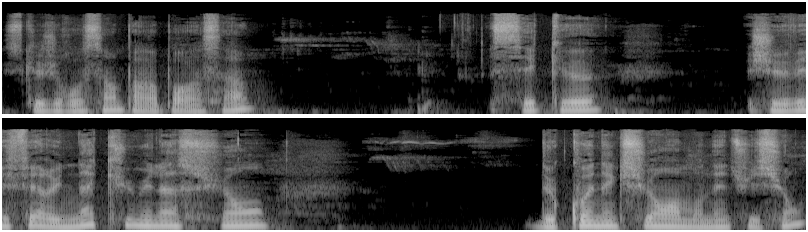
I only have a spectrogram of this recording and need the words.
ce que je ressens par rapport à ça, c'est que je vais faire une accumulation de connexion à mon intuition,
